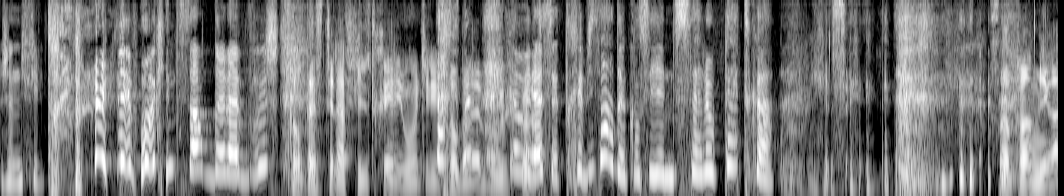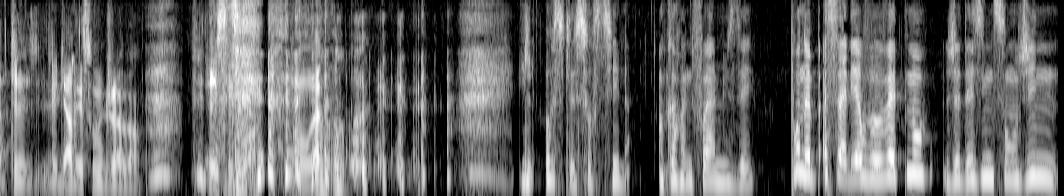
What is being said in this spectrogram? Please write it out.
je, ne filtre plus les mots qui me sortent de la bouche. Quand est-ce qu'elle a filtré les mots qui lui sortent de la bouche Non, mais là, c'est très bizarre de conseiller une salopette, quoi. Oui, c'est... c'est un peu un miracle qu'elle ait gardé son job. Hein. Et c'est toi, vraiment. Il hausse le sourcil, encore une fois amusé. Pour ne pas salir vos vêtements, je désigne son jean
